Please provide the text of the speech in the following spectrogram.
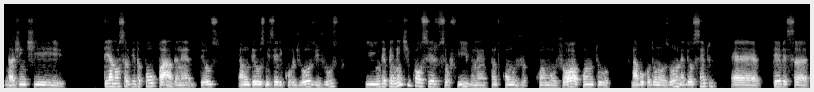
da gente ter a nossa vida poupada, né? Deus é um Deus misericordioso e justo que independente de qual seja o seu filho, né, tanto como como Jó quanto Nabucodonosor, né, Deus sempre é, teve essa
